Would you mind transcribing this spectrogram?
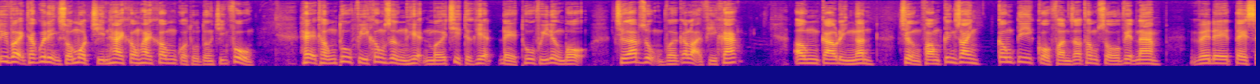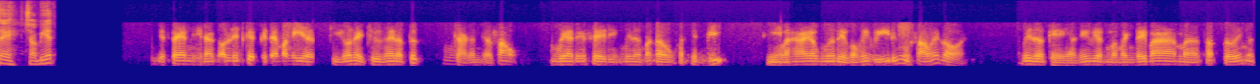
Tuy vậy, theo quyết định số 192020 của Thủ tướng Chính phủ, hệ thống thu phí không dừng hiện mới chỉ thực hiện để thu phí đường bộ, chưa áp dụng với các loại phí khác. Ông Cao Đình Ngân, trưởng phòng kinh doanh công ty cổ phần giao thông số Việt Nam VDTC cho biết. Viettel thì đã có liên kết Viettel Money chỉ có thể trừ ngay lập tức, trả cần trả sau. VDTC thì bây giờ bắt đầu phát triển ví, thì mà hai ông đều có cái ví đứng đằng sau hết rồi. Bây giờ kể cả cái việc mà vành đai ba mà sắp tới mà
